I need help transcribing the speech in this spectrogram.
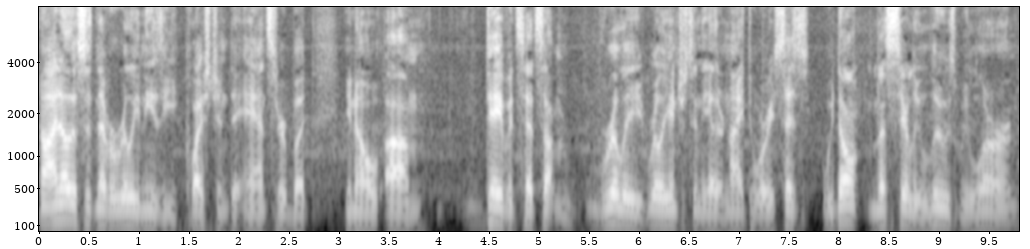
Now I know this is never really an easy question to answer, but you know. Um, David said something really, really interesting the other night to where he says, We don't necessarily lose, we learn.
